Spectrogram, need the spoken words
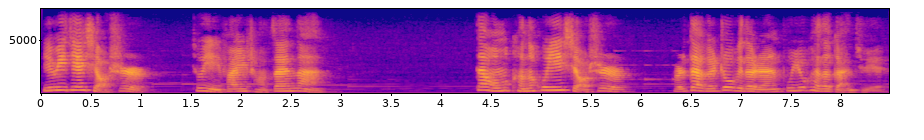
因为一件小事就引发一场灾难，但我们可能会因小事而带给周围的人不愉快的感觉。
